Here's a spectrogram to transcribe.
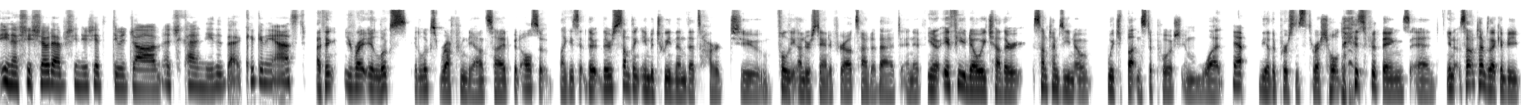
you know, she showed up, she knew she had to do a job, and she kind of needed that kick in the ass. I think you're right. It looks it looks rough from the outside, but also, like you said, there, there's something in between them that's hard to fully understand if you're outside of that. And if you know, if you know each other, sometimes you know which buttons to push and what Yep. the other person's threshold is for things. And you know, sometimes that can be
